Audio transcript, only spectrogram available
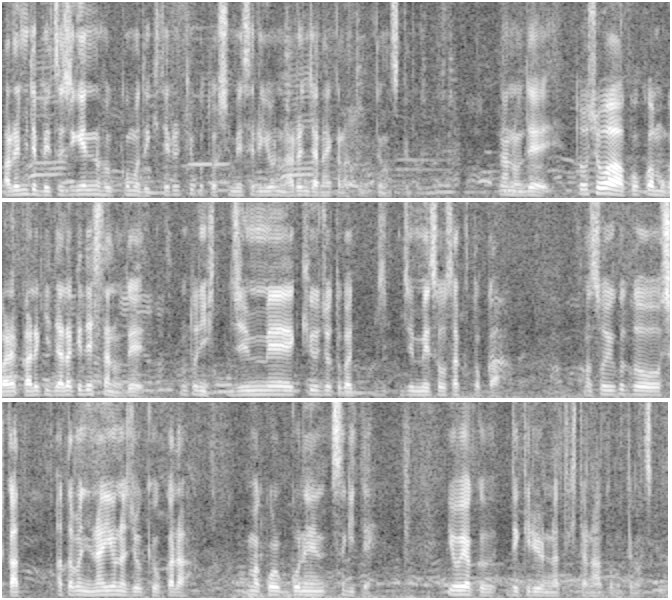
ある意味で別次元の復興もできてるということを示せるようになるんじゃないかなと思ってますけど。なので当初はここはもうがれきだらけでしたので本当に人命救助とか人命捜索とか、まあ、そういうことしか頭にないような状況から、まあ、こ5年過ぎてようやくできるようになってきたなと思ってますけど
